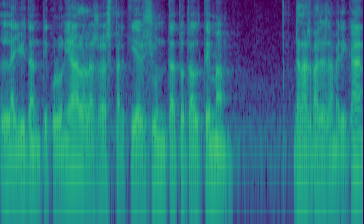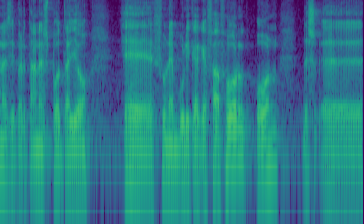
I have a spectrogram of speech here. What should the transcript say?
la lluita anticolonial, aleshores per aquí es junta tot el tema de les bases americanes i per tant es pot allò eh, fer una embolica que fa fort on eh,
